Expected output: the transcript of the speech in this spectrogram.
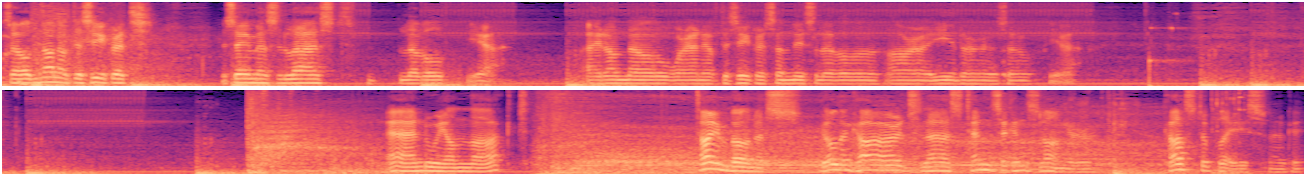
So none of the secrets. The same as the last level. Yeah. I don't know where any of the secrets on this level are either, so yeah. And we unlocked time bonus. Golden cards last 10 seconds longer. Cost of place. Okay.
